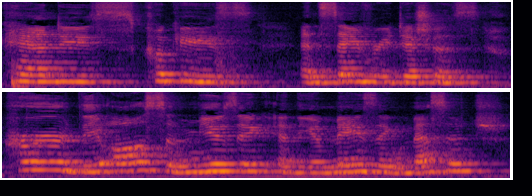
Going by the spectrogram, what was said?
candies, cookies, and savory dishes, heard the awesome music and the amazing message.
